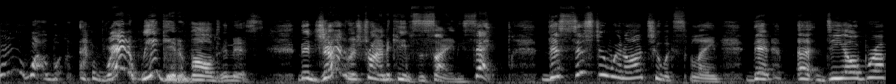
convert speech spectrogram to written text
Hmm? Where do we get involved in this? The judge was trying to keep society safe. This sister went on to explain that uh, Deobra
